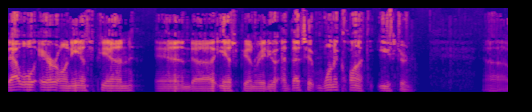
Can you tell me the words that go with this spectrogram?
That will air on ESPN and uh, ESPN Radio. And that's at 1 o'clock Eastern. Uh,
